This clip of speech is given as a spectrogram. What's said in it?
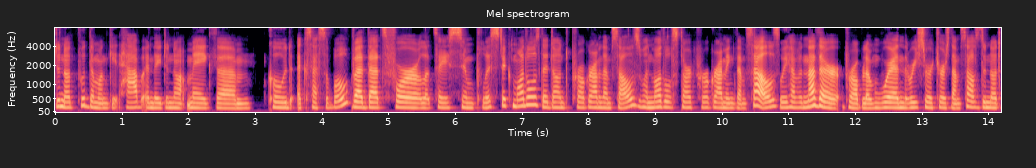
do not put them on GitHub and they do not make them um, code accessible, but that's for, let's say, simplistic models that don't program themselves. When models start programming themselves, we have another problem when the researchers themselves do not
